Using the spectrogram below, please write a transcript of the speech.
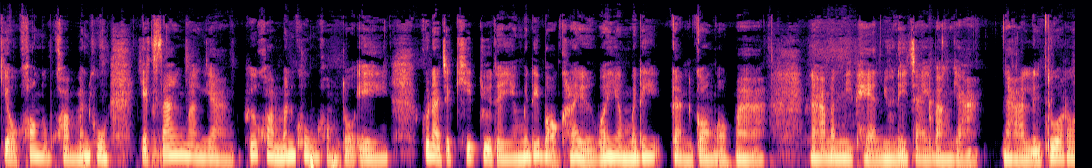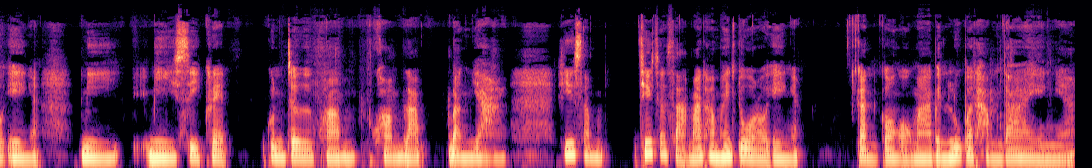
เกี่ยวข้องกับความมั่นคง อยากสร้างบางอย่างเพื่อความมั่นคงของตัวเอง คุณอาจจะคิดอยู่แต่ยังไม่ได้บอกใครหรือว่ายังไม่ได้กันกองออกมานะคะ มันมีแผนอยู่ในใจบางอย่างนะคะ หรือตัวเราเองอะมีมีซีเครตคุณเจอความความลับบางอย่าง ที่สำที่จะสามารถทำให้ตัวเราเองอะกันกองออกมาเป็นรูปธรรมได้อย่างเงี้ย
